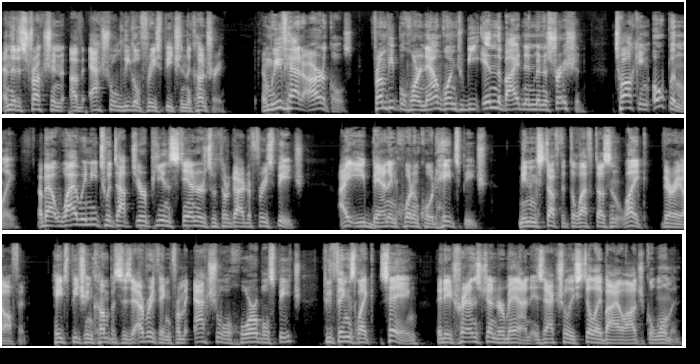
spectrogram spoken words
and the destruction of actual legal free speech in the country. And we've had articles from people who are now going to be in the Biden administration talking openly about why we need to adopt European standards with regard to free speech, i.e., banning quote unquote hate speech, meaning stuff that the left doesn't like very often. Hate speech encompasses everything from actual horrible speech to things like saying that a transgender man is actually still a biological woman.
